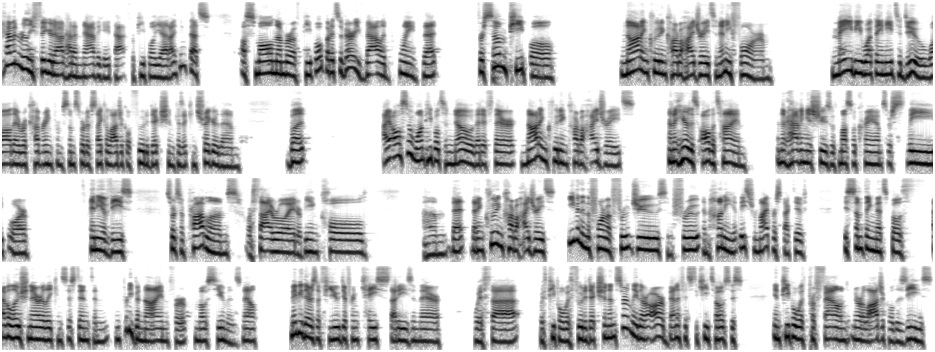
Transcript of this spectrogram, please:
I haven't really figured out how to navigate that for people yet. I think that's a small number of people, but it's a very valid point that for some people, not including carbohydrates in any form may be what they need to do while they're recovering from some sort of psychological food addiction because it can trigger them. But I also want people to know that if they're not including carbohydrates, and I hear this all the time, and they're having issues with muscle cramps or sleep or any of these sorts of problems, or thyroid or being cold, um, that that including carbohydrates, even in the form of fruit juice and fruit and honey, at least from my perspective, is something that's both evolutionarily consistent and, and pretty benign for, for most humans. Now, maybe there's a few different case studies in there with uh, with people with food addiction, and certainly there are benefits to ketosis in people with profound neurological disease.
